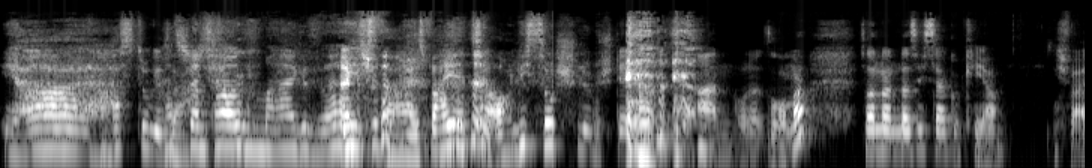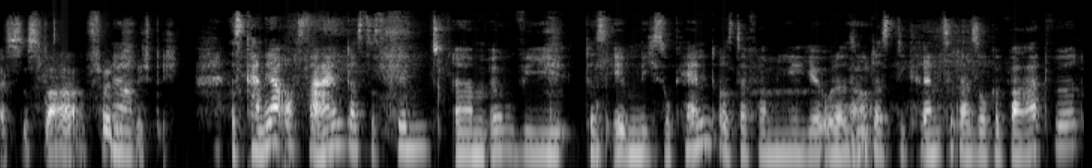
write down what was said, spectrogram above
ja, hast du gesagt. Hast schon tausendmal gesagt. Ich weiß, war jetzt ja auch nicht so schlimm, stell dich an oder so, ne? Sondern, dass ich sage, okay, ja, ich weiß, das war völlig ja. richtig. Es kann ja auch sein, dass das Kind ähm, irgendwie das eben nicht so kennt aus der Familie oder ja. so, dass die Grenze da so gewahrt wird.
